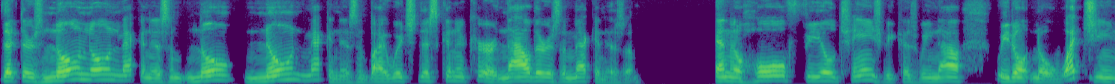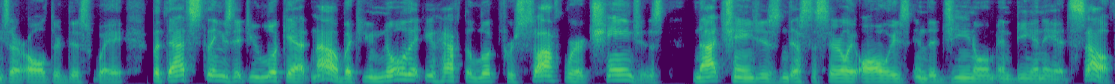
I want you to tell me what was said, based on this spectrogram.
that there's no known mechanism no known mechanism by which this can occur now there is a mechanism and the whole field changed because we now we don't know what genes are altered this way but that's things that you look at now but you know that you have to look for software changes not changes necessarily always in the genome and dna itself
